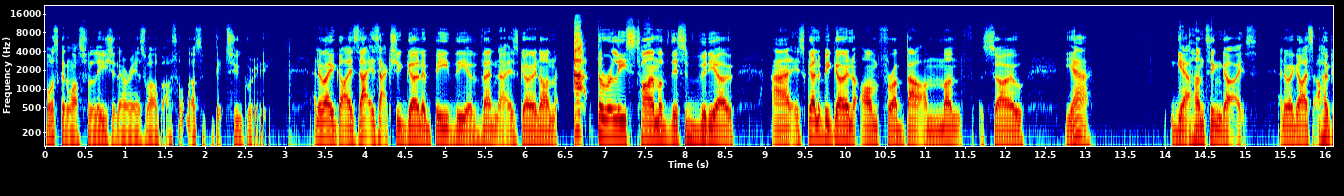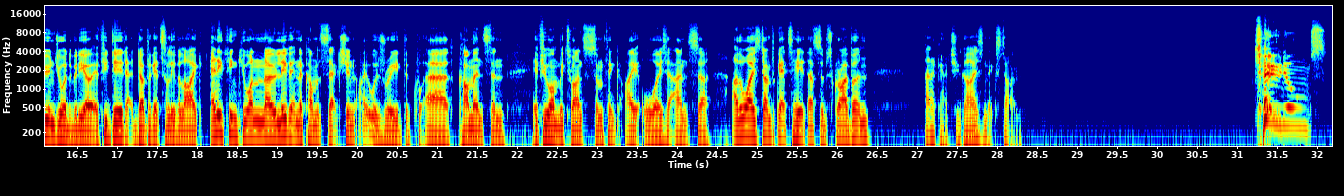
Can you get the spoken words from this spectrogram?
I was going to ask for Legionary as well, but I thought that was a bit too greedy. Anyway, guys, that is actually going to be the event that is going on at the release time of this video. And it's going to be going on for about a month. So, yeah. Get hunting, guys. Anyway, guys, I hope you enjoyed the video. If you did, don't forget to leave a like. Anything you want to know, leave it in the comments section. I always read the uh, comments, and if you want me to answer something, I always answer. Otherwise, don't forget to hit that subscribe button, and I'll catch you guys next time. Toodles!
